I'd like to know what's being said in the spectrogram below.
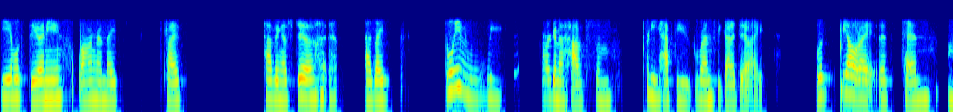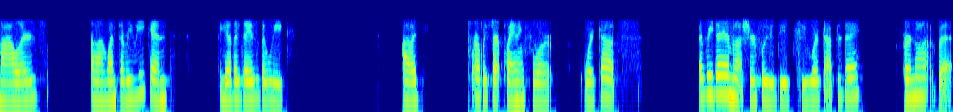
be able to do any long run they try having us do. As I believe we are gonna have some pretty hefty runs we gotta do. I would be all right with ten milers uh, once every week, and the other days of the week, I would probably start planning for workouts every day. I'm not sure if we would do two workouts a day or not, but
